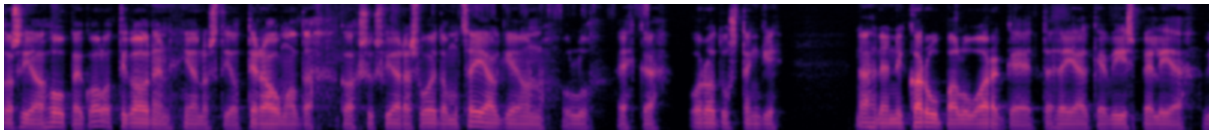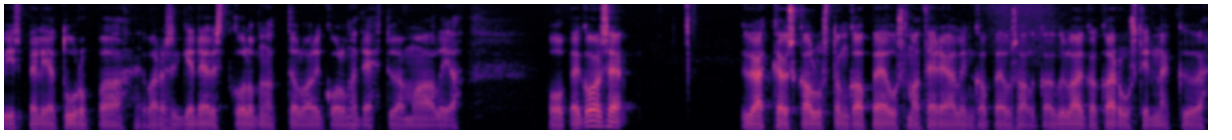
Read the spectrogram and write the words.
Tosiaan HPK aloitti kauden hienosti, otti Raumalta 2-1 vierasvoito, mutta sen jälkeen on ollut ehkä odotustenkin nähden niin karu arkeen, että sen jälkeen viisi peliä, viisi peliä turpaa ja varsinkin edellistä kolme ottelua oli kolme tehtyä maalia. OPK on se hyökkäyskaluston kapeus, materiaalin kapeus alkaa kyllä aika karusti näkyä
